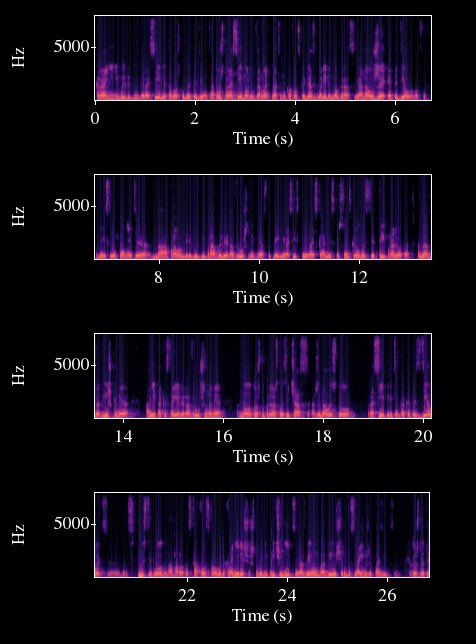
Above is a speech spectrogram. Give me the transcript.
крайне невыгодный для России для того, чтобы это делать. О том, что Россия может взорвать плотину Каховской ГЭС, говорили много раз. И она уже это делала, собственно. Если вы помните, на правом берегу Днепра были разрушены при отступлении российскими войсками из Херсонской области три пролета над задвижками. Они так и стояли разрушенными. Но то, что произошло сейчас, ожидалось, что Россия перед тем, как это сделать, э, спустит воду, наоборот, из Каховского водохранилища, чтобы не причинить разливом воды ущерба своим же позициям. То, что это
